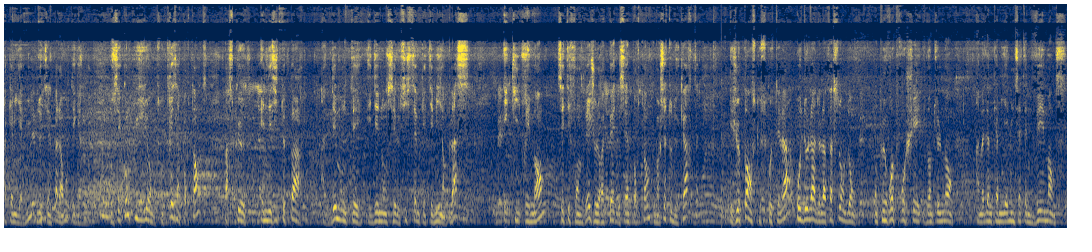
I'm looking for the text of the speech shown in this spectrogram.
à Camille Alu ne tiennent pas la route également. Ces conclusions sont très importantes parce qu'elles n'hésitent pas à démonter et dénoncer le système qui a été mis en place et qui vraiment s'est effondré, je le répète, mais c'est important, comme un château de cartes. Et je pense que ce côté-là, au-delà de la façon dont on peut reprocher éventuellement à Mme Camille une certaine véhémence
